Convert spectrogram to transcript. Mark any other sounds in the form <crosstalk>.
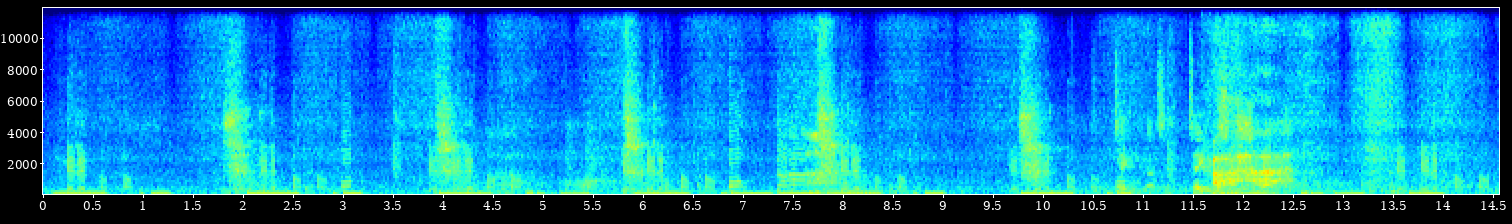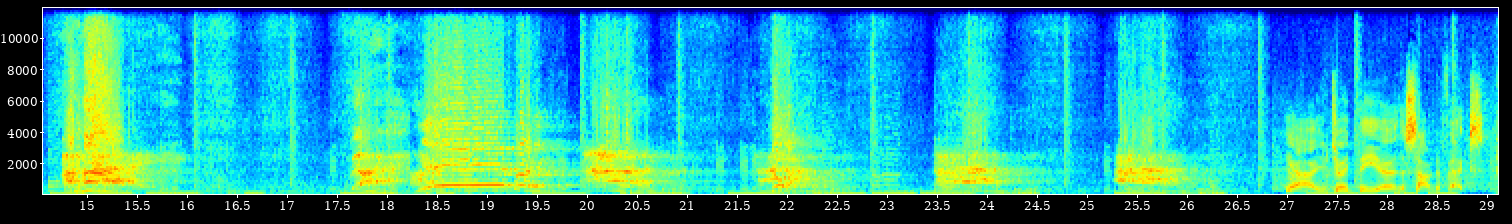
that's it. Take it. Yeah, buddy. Go on. I'm good. I'm good. Yeah, I enjoyed the uh, the sound effects. <laughs>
